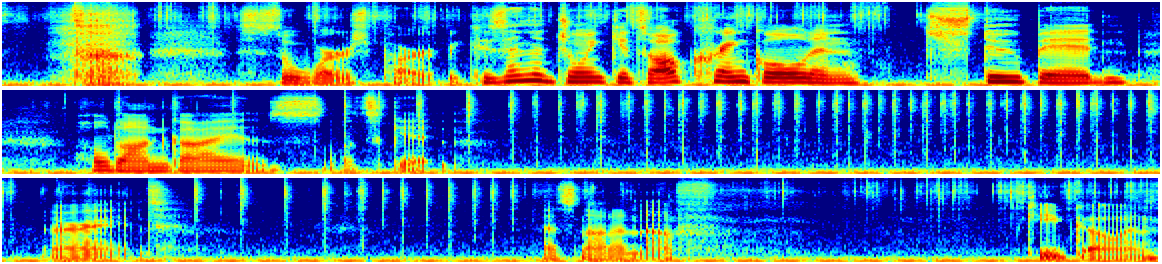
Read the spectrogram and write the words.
this is the worst part because then the joint gets all crinkled and stupid. Hold on, guys. Let's get All right. That's not enough. Keep going.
